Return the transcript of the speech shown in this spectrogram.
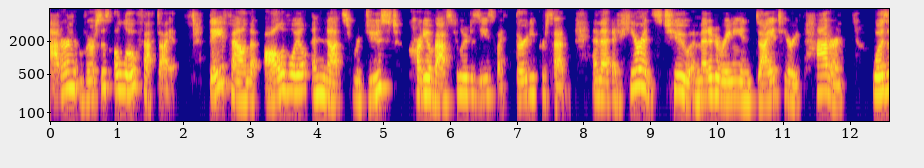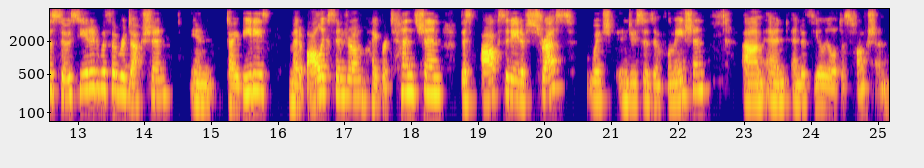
pattern versus a low fat diet. They found that olive oil and nuts reduced cardiovascular disease by 30% and that adherence to a Mediterranean dietary pattern was associated with a reduction in diabetes, metabolic syndrome, hypertension, this oxidative stress, which induces inflammation, um, and endothelial dysfunction.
